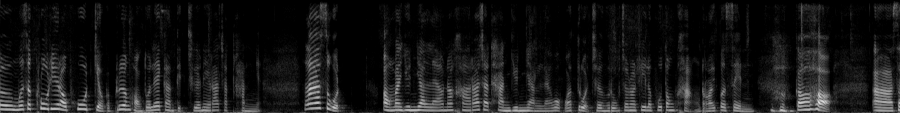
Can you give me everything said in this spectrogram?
นึง เมื่อสักครู่ที่เราพูดเกี่ยวกับเรื่องของตัวเลขการติดเชื้อในราชทันเนี่ยล่าสุดออกมายืนยันแล้วนะคะ ราชทันยืนยันแล้วบอกว่าตรวจเชิงรุกเจ้าหน้าที่และผู้ต้องขังร้อยเปอร์เซ็นต์ก็ ส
